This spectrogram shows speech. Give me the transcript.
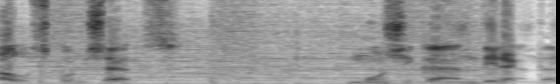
Els concerts. Música en directe.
